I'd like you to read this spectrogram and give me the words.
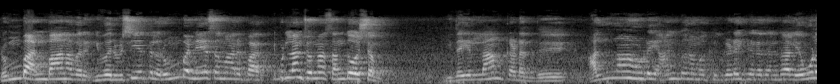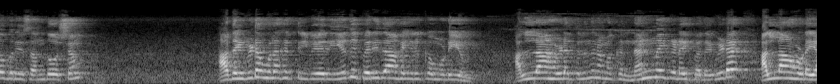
ரொம்ப அன்பானவர் இவர் விஷயத்துல ரொம்ப நேசமா இருப்பார். இப்படிலாம் சொன்னா சந்தோஷம். இதையெல்லாம் கடந்து அல்லாஹுடைய அன்பு நமக்கு கிடைக்கிறது என்றால் எவ்வளவு பெரிய சந்தோஷம்? அதை விட உலகத்தில் வேறு எது பெரிதாக இருக்க முடியும்? அல்லாஹ்விடத்திலிருந்து நமக்கு நன்மை கிடைப்பதை விட அல்லாஹுடைய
